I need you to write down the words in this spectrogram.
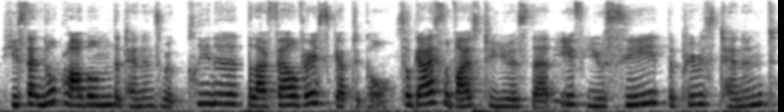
He said no problem, the tenants will clean it, but I felt very skeptical. So guys, advice to you is that if you see the previous tenant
